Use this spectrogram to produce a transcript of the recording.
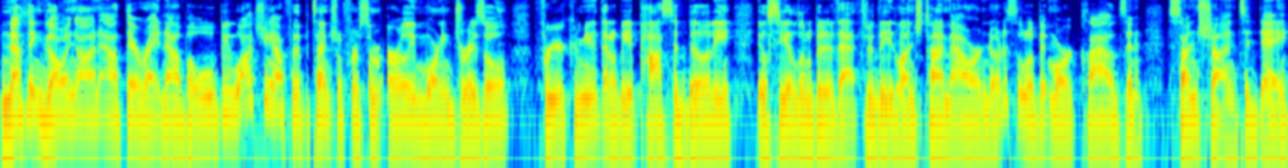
Nothing going on out there right now, but we'll be watching out for the potential for some early morning drizzle for your commute. That'll be a possibility. You'll see a little bit of that through the lunchtime hour. Notice a little bit more clouds and sunshine today.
